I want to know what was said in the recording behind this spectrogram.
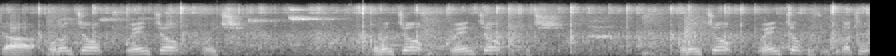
자, 오른쪽, 왼쪽. 옳지. 오른쪽, 왼쪽, 그렇지. 오른쪽, 왼쪽, 그렇지. 이렇게 낮추고,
